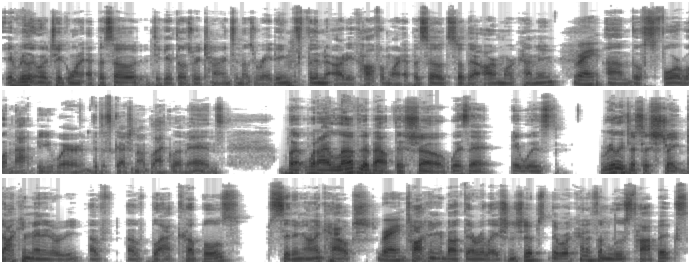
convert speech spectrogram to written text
it really only took one episode to get those returns and those ratings for them to already call for more episodes. So there are more coming Right. um, those four will not be where the discussion on Black Love ends. But what I loved about this show was that it was really just a straight documentary of, of black couples sitting on a couch Right. talking about their relationships. There were kind of some loose topics,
